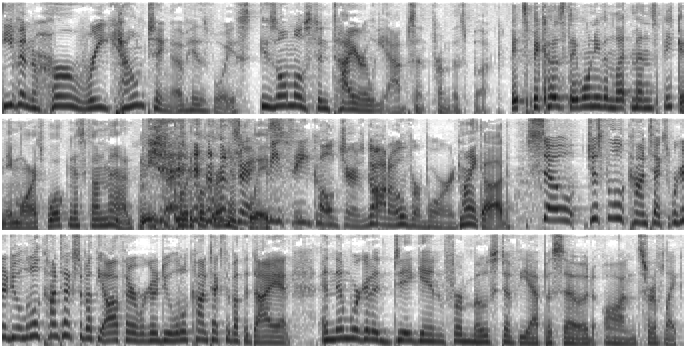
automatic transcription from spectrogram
even her recounting of his voice, is almost entirely absent from this book. It's because they won't even let men speak anymore. It's wokeness gone mad. Political That's right. police. PC culture's gone overboard. My God. So, just a little context. We're going to do a little context about the author. We're going to do a little context about the diet. And then we're going to dig in for most of the episode on sort of like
